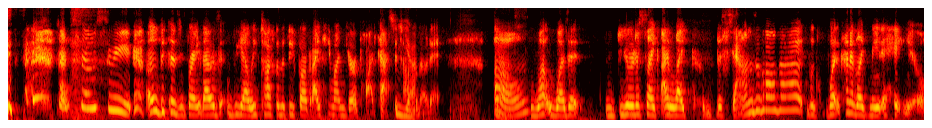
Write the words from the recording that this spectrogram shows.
That's so sweet. Oh, because right, that was yeah, we've talked about this before, but I came on your podcast to talk yeah. about it. Yes. Oh, what was it you're just like I like the sounds of all that? Like what kind of like made it hit you?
